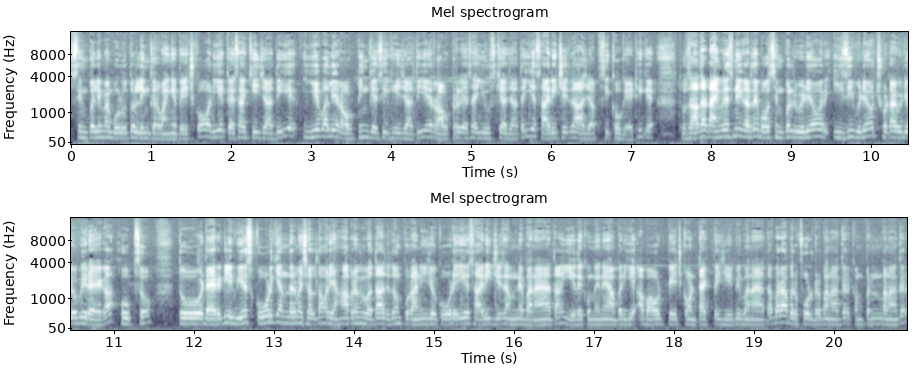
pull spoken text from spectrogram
सिंपली मैं बोलूँ तो लिंक करवाएँगे पेज को, और ये कैसा की जाती है, ये वाली राउटिंग कैसी की जाती है राउटर कैसा यूज़ किया जाता है, ये सारी चीज़ें आज आप सीखोगे, ठीक है? तो ज़्यादा टाइम वेस्ट नहीं करते, बहुत सिंपल वीडियो और ईजी वीडियो और छोटा वीडियो भी रहेगा होप सो तो डायरेक्टली वी कोड के अंदर मैं चलता हूँ और यहाँ पर मैं बता देता हूँ, पुरानी जो कोड है, ये सारी चीज़ें हमने बनाया था। ये देखो मैंने यहाँ पर ये अबाउट पेज कॉन्टैक्ट पेज ये भी बनाया था। बराबर फोल्डर बनाकर कंपोनेंट बनाकर,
